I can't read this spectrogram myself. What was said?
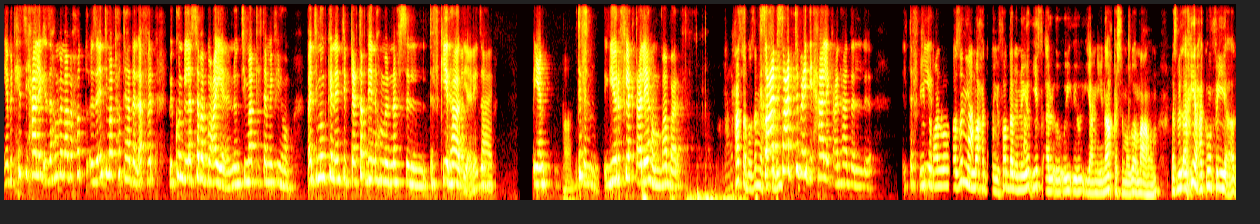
يعني بتحسي حالك إذا هم ما بحطوا إذا أنت ما بتحطي هذا الأفرت بيكون لسبب معين إنه أنت ما بتهتمي فيهم. فأنت ممكن أنت بتعتقدي إنهم بنفس التفكير هذا يعني. يعني آه، تف... ريفلكت عليهم ما بعرف. حسب أظني صعب حسب صعب تبعدي حالك عن هذا ال- إيه التفكير طبعا اظن. الواحد يفضل إنه ي- يسأل ويعني يناقش الموضوع معهم بس بالأخير حيكون في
